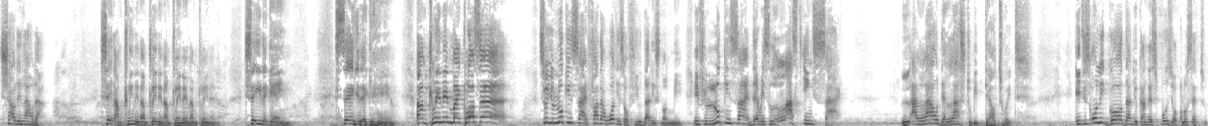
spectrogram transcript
Shout it louder. Say it, I'm cleaning, I'm cleaning, I'm cleaning, I'm cleaning. Say it again. Say it again. I'm cleaning my closet. So you look inside, Father, what is of you that is not me? If you look inside, there is lust inside. Allow the lust to be dealt with. It is only God that you can expose your closet to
